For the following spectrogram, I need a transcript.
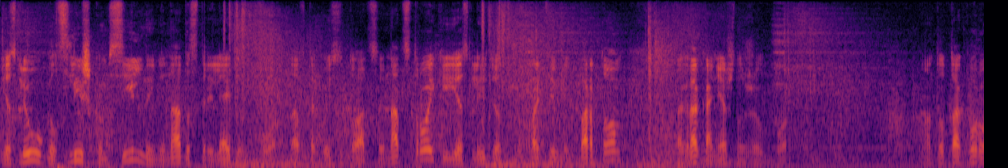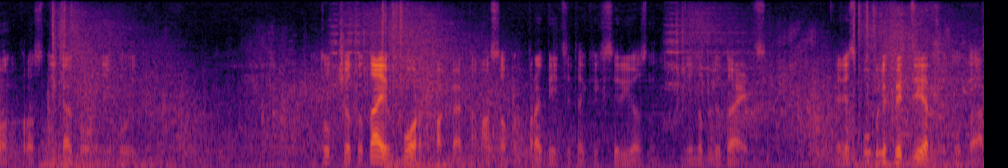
Если угол слишком сильный, не надо стрелять в борт, да, в такой ситуации. Надстройки, если идет противник бортом, тогда, конечно же, в борт. А тут так урона просто никакого не будет. Тут что-то, да, и в борт пока там особых пробитий таких серьезных не наблюдается. Республика держит удар.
